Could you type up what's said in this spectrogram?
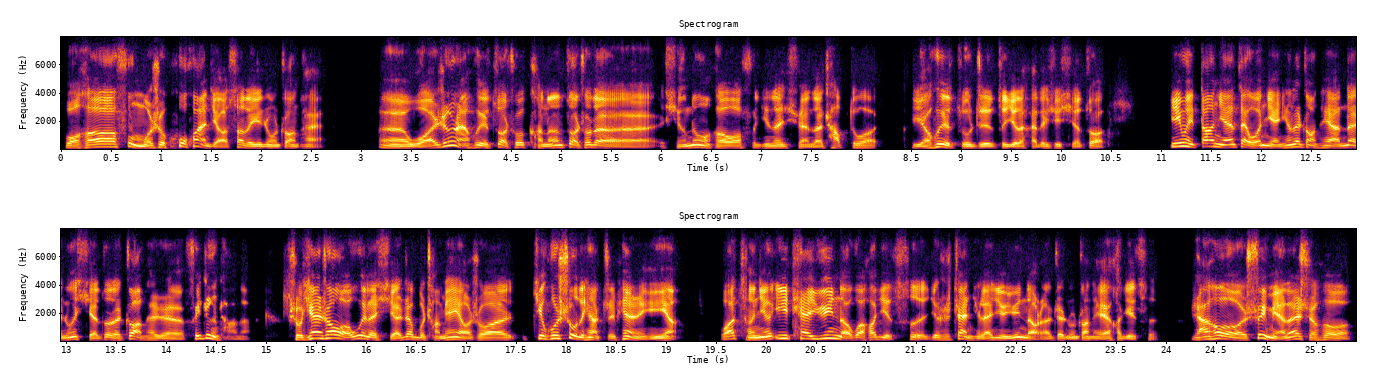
我和父母是互换角色的一种状态，嗯，我仍然会做出可能做出的行动和我父亲的选择差不多，也会阻止自己的孩子去写作。因为当年在我年轻的状态下，那种写作的状态是非正常的。首先说，我为了写这部长篇小说，几乎瘦得像纸片人一样。我曾经一天晕倒过好几次，就是站起来就晕倒了，这种状态也好几次。然后睡眠的时候，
